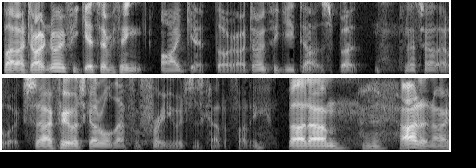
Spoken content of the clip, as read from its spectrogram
but I don't know if he gets everything I get, though. I don't think he does, but that's how that works. So I pretty much got all that for free, which is kind of funny. But, um, I don't know.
